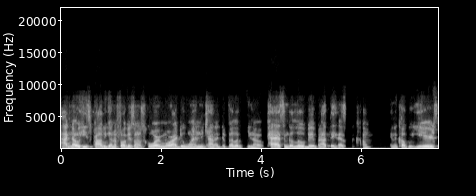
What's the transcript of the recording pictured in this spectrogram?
I know he's probably going to focus on scoring more. I do want him to kind of develop, you know, passing a little bit, but I think that's going to come in a couple years.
